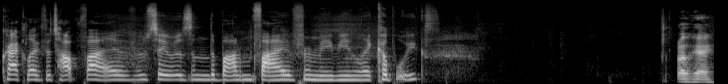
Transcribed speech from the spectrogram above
cracked like the top five. I would say it was in the bottom five for maybe like a couple weeks. okay.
